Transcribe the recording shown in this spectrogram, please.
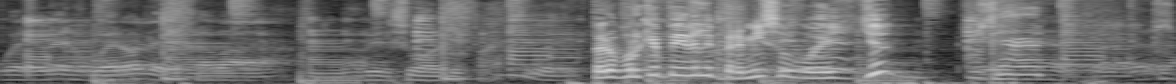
güere- el güero le dejaba abrir su OnlyFans, güey. Pero ¿por qué pedirle permiso, güey? Yo, pues ya, pues,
